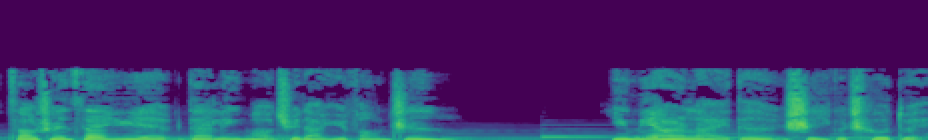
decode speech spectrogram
早春三月，带林宝去打预防针，迎面而来的是一个车队，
